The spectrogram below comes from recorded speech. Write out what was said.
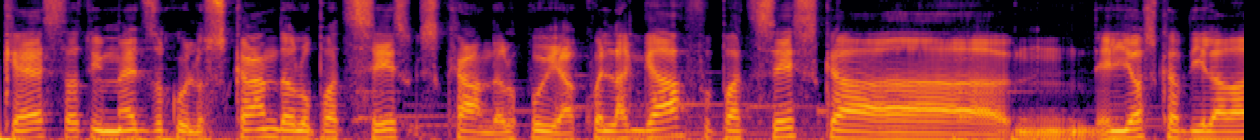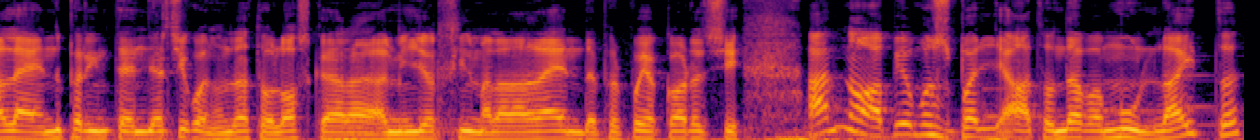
che è stato in mezzo a quello scandalo pazzesco scandalo poi a quella gaff pazzesca degli mm, Oscar di La La Land per intenderci quando hanno dato l'Oscar al miglior film a La La Land per poi accorgerci ah no abbiamo sbagliato andava Moonlight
